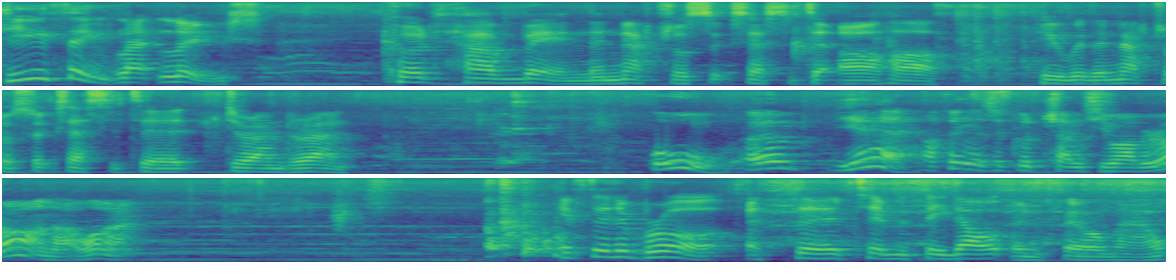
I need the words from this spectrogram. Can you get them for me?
Do you think Let Loose could have been the natural successor to Aha, who were the natural successor to Duran Duran? Oh, um, yeah, I think there's a good chance you might be right on that one. If they'd have brought a third Timothy Dalton film out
